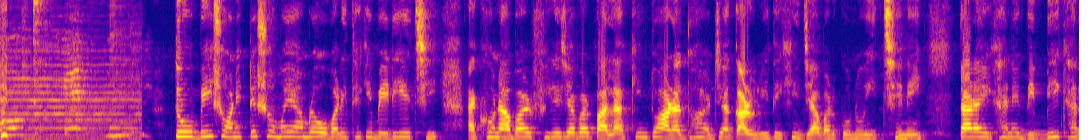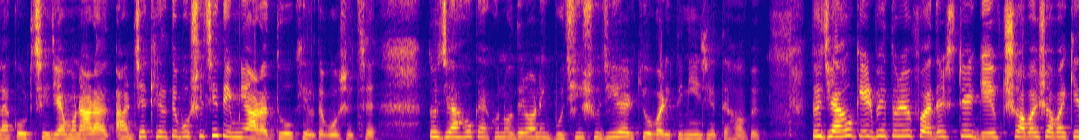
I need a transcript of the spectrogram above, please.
তো বেশ অনেকটা সময় আমরা ও বাড়ি থেকে বেরিয়েছি। এখন আবার ফিরে যাবার পালা, কিন্তু আরাধ্য আর্যা কারোরই দেখি যাবার কোনো ইচ্ছে নেই। তারা এখানে দিব্যি খেলা করছে, যেমন আরা আর্যা খেলতে বসেছে, তেমনি আরাধ্যও খেলতে বসেছে। তো যা হোক, এখন ওদের অনেক বুঝিয়ে সুঝিয়ে আর কি ও বাড়িতে নিয়ে যেতে হবে। তো যা হোক, এর ভেতরে ফাদার্স ডে গিফট সবাই সবাইকে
